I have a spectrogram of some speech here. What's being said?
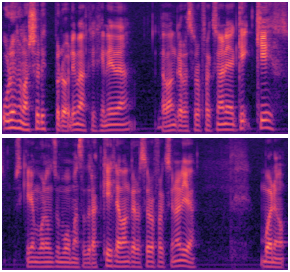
uno de los mayores problemas que genera la banca de reserva fraccionaria, ¿qué, es, si quieren volvernos un poco más atrás, qué es la banca de reserva fraccionaria? Bueno,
